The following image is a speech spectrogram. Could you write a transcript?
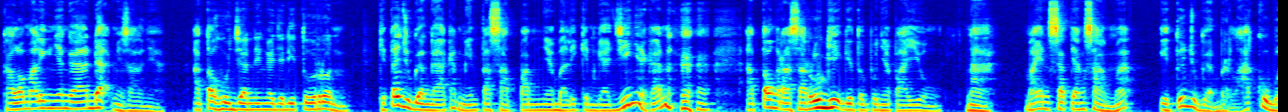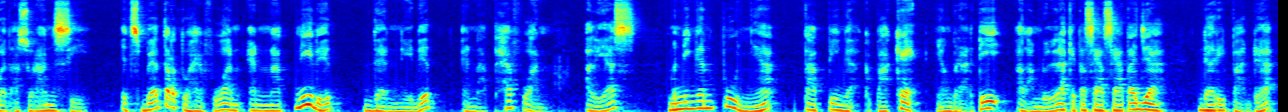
Kalau malingnya nggak ada misalnya, atau hujannya nggak jadi turun, kita juga nggak akan minta satpamnya balikin gajinya kan? atau ngerasa rugi gitu punya payung. Nah, mindset yang sama itu juga berlaku buat asuransi. It's better to have one and not need it than need it and not have one. Alias, mendingan punya tapi nggak kepake. Yang berarti alhamdulillah kita sehat-sehat aja. Daripada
